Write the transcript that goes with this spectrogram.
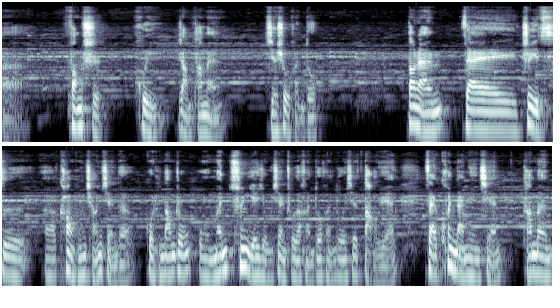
呃方式会让他们接受很多。当然，在这一次。呃，抗洪抢险的过程当中，我们村也涌现出了很多很多一些党员，在困难面前，他们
